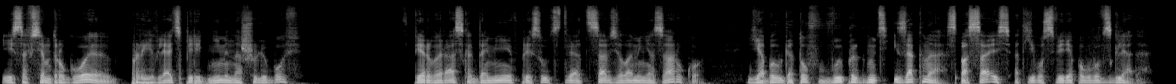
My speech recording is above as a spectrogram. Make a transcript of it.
и совсем другое — проявлять перед ними нашу любовь. В первый раз, когда Мия в присутствии отца взяла меня за руку, я был готов выпрыгнуть из окна, спасаясь от его свирепого взгляда.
